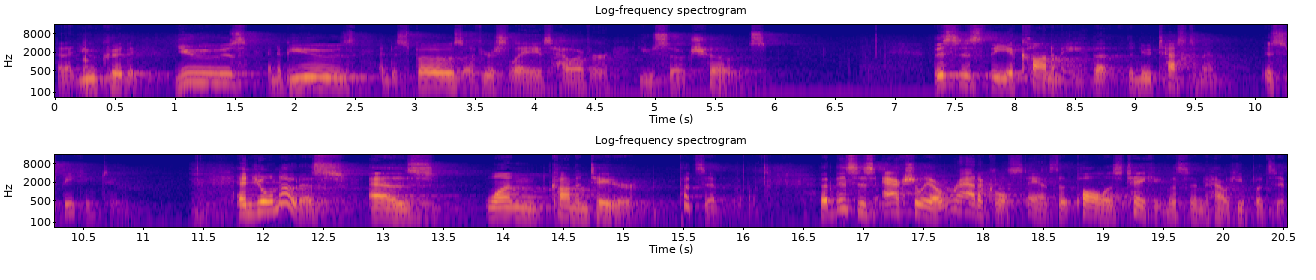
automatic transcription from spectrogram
and that you could use and abuse and dispose of your slaves however you so chose. This is the economy that the New Testament is speaking to. And you'll notice, as one commentator puts it, that this is actually a radical stance that Paul is taking. Listen to how he puts it.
